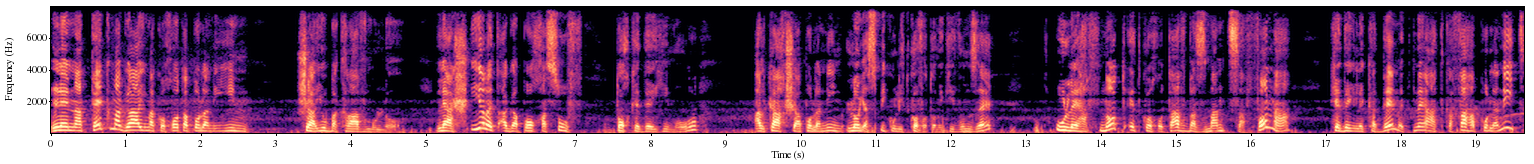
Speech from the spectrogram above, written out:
לנתק מגע עם הכוחות הפולניים שהיו בקרב מולו, להשאיר את אגפו חשוף תוך כדי הימור, על כך שהפולנים לא יספיקו לתקוף אותו מכיוון זה, ולהפנות את כוחותיו בזמן צפונה כדי לקדם את פני ההתקפה הפולנית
